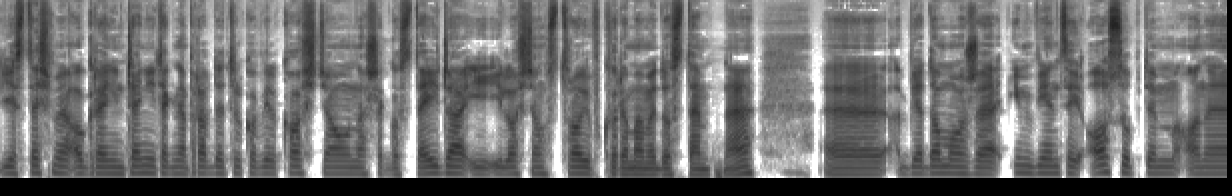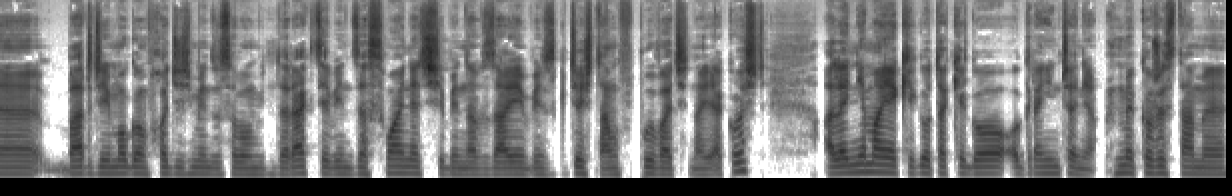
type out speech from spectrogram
jesteśmy ograniczeni tak naprawdę tylko wielkością naszego stage'a i ilością strojów, które mamy dostępne. E, wiadomo, że im więcej osób, tym one bardziej mogą wchodzić między sobą w interakcję, więc zasłaniać siebie nawzajem, więc gdzieś tam wpływać na jakość, ale nie ma jakiego takiego ograniczenia. My korzystamy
